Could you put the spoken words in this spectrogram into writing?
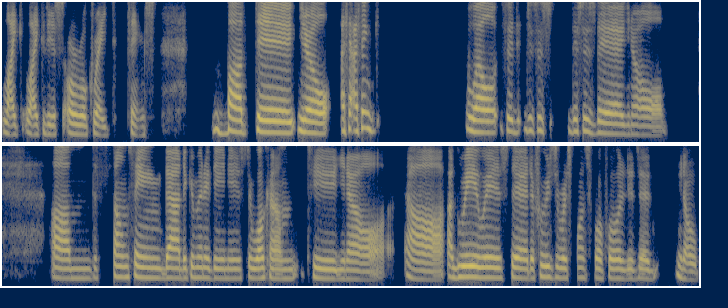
like like this RO-Crate things. But uh, you know, I, th- I think, well, so this is this is the you know um the something that the community needs to welcome to you know uh agree with the the who's responsible for the, the you know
